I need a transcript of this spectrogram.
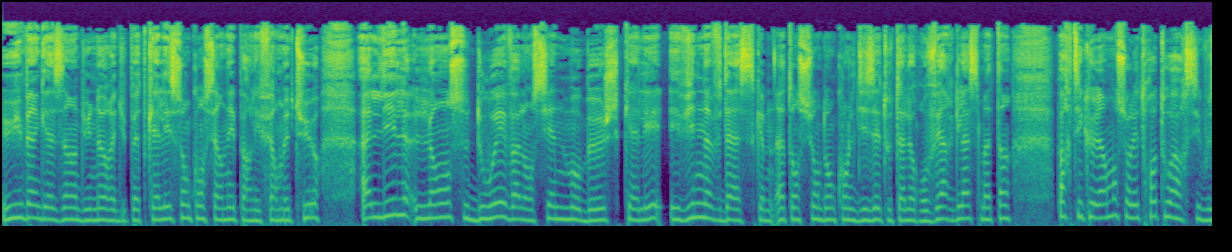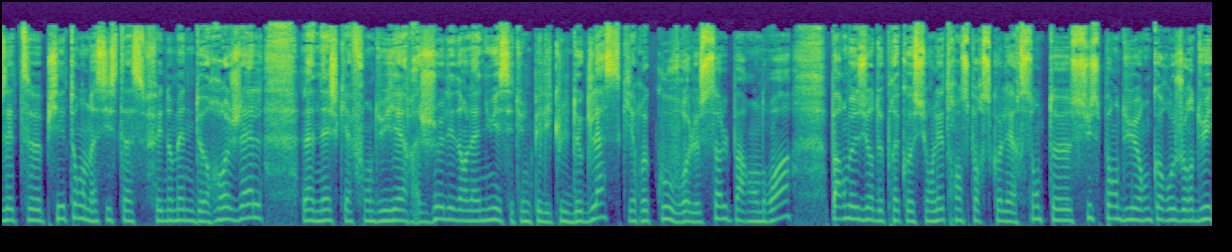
Huit magasins du Nord et du Pas-de-Calais sont concernés par les fermetures à Lille, Lens, Douai, Valenciennes, Maubeuge, Calais et Villeneuve d'Ascq. Attention donc, on le disait tout à l'heure, au verglas ce matin, particulièrement sur les trottoirs. Si vous êtes piéton, on assiste à ce phénomène de regel. La neige qui a fondu hier a gelé dans la nuit et c'est une pellicule de glace qui recouvre le sol par endroits. Par mesure de précaution, les transports scolaires sont euh, suspendus encore aujourd'hui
